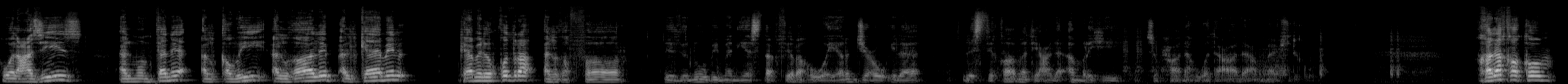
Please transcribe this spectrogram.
هو العزيز الممتنع القوي الغالب الكامل كامل القدرة الغفار. لذنوب من يستغفره ويرجع إلى الاستقامة على أمره سبحانه وتعالى عما يشركون. خلقكم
